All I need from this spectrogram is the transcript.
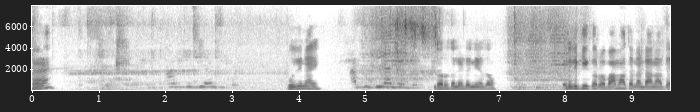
হ্যাঁ? বুঝি নাই? ধরো তাহলে এটা নিয়ে যাও। এটা দিয়ে কি করব? বাম হাতে না ডান হাতে?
